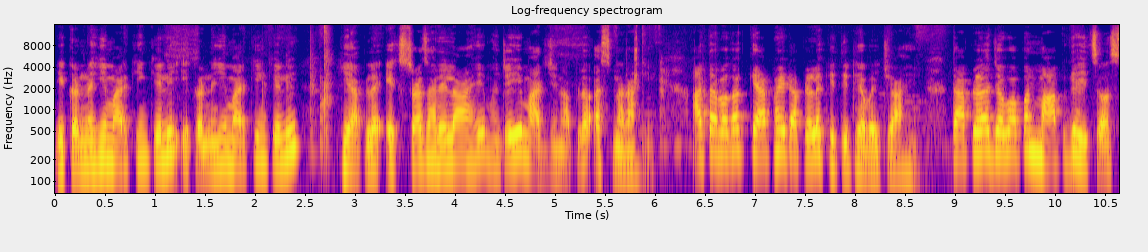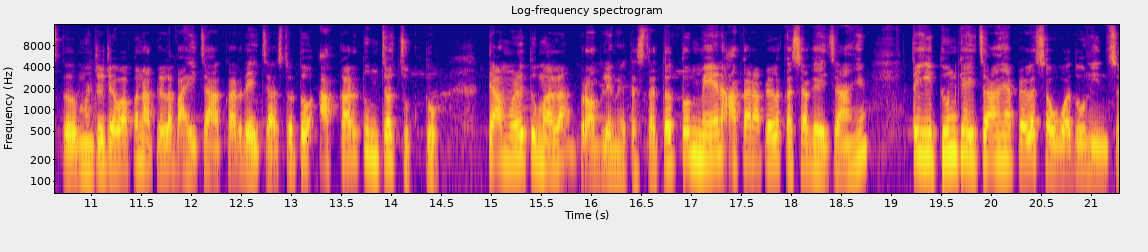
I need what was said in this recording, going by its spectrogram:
इकडनं ही मार्किंग केली इकडनं ही मार्किंग केली. हे आपलं एक्स्ट्रा झालेलं आहे. म्हणजे हे मार्जिन आपलं असणार आहे. आता बघा कॅप हाईट आपल्याला किती ठेवायची आहे? तर आपल्याला जेव्हा आपण माप घ्यायचं असतं म्हणजे जेव्हा पण आपल्याला बाहीचा आकार द्यायचा असतो तो आकार तुमचा चुकतो. त्यामुळे तुम्हाला प्रॉब्लेम येत असतात. तर तो मेन आकार आपल्याला कसा घ्यायचा आहे? तर इथून घ्यायचा आहे आपल्याला सव्वा दोन इंच.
